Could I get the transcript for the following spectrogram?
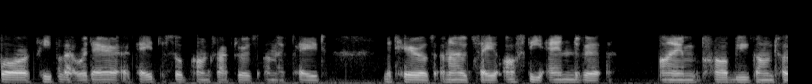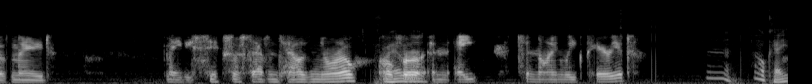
for people that were there. I paid the subcontractors and I paid materials. And I would say off the end of it, I'm probably going to have made maybe six or seven thousand euro how over long? an eight to nine week period. Okay.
